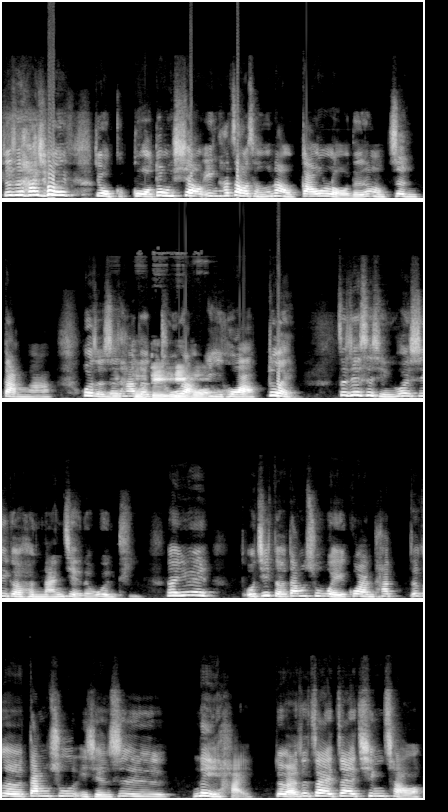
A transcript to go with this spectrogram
就是它就会有果冻效应，它造成那种高楼的那种震荡啊，或者是它的土壤异化，对这件事情会是一个很难解的问题。那因为我记得当初围观它这个当初以前是。内海对吧？就在在清朝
